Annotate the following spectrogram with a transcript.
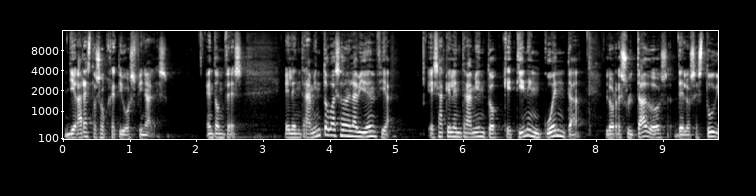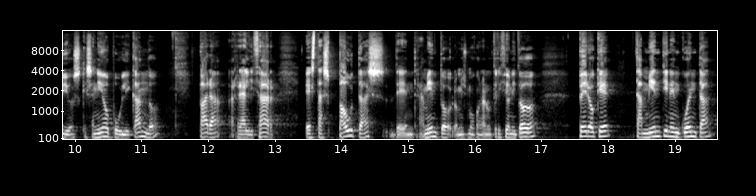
llegar a estos objetivos finales. Entonces, el entrenamiento basado en la evidencia es aquel entrenamiento que tiene en cuenta los resultados de los estudios que se han ido publicando para realizar estas pautas de entrenamiento, lo mismo con la nutrición y todo, pero que también tiene en cuenta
